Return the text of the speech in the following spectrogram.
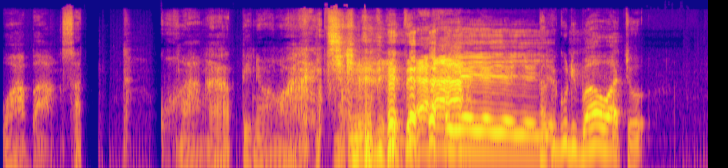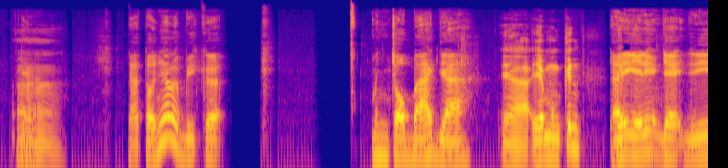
wah bangsat, gue nggak ngerti nih orang-orang anjing gitu. Iya iya iya iya iya. Tapi gue dibawa cu, Ah. jatuhnya lebih ke mencoba aja. Ya, ya mungkin Jadi jadi jadi, jadi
